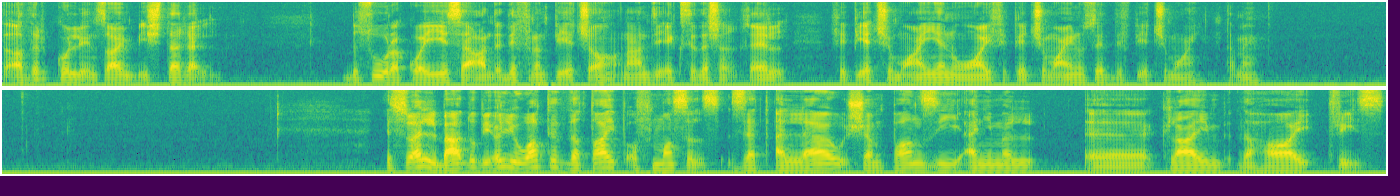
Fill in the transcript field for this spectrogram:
the other. كل انزيم بيشتغل بصورة كويسة عند different pH اه انا عندي X ده شغال في pH معين و Y في pH معين و Z في pH معين تمام السؤال اللي بعده بيقول لي what is the type of muscles that allow chimpanzee animal uh, climb the high trees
